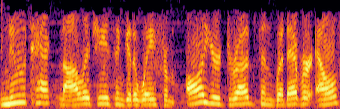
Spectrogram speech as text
new technologies and get away from all your drugs and whatever else,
